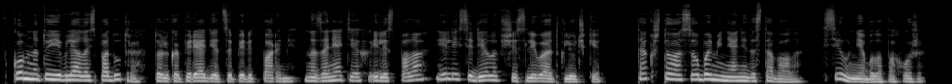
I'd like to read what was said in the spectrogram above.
В комнату являлась под утро, только переодеться перед парами, на занятиях или спала, или сидела в счастливой отключке. Так что особо меня не доставала, сил не было, похоже.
